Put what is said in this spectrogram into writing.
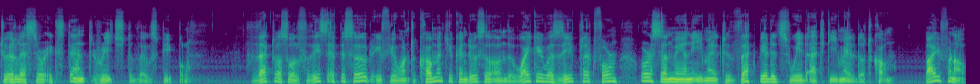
to a lesser extent reached those people. That was all for this episode. If you want to comment, you can do so on the YKYZ platform or send me an email to thatbeardedswede at gmail.com. Bye for now.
